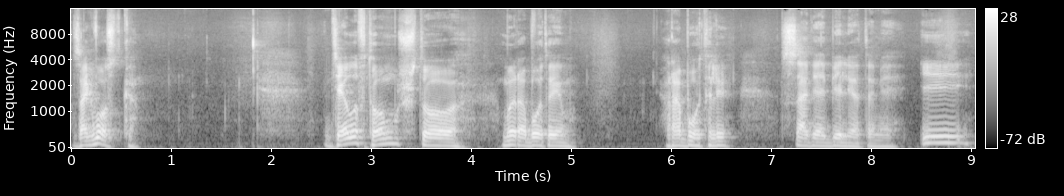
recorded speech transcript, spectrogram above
загвоздка. Дело в том, что мы работаем, работали с авиабилетами. И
